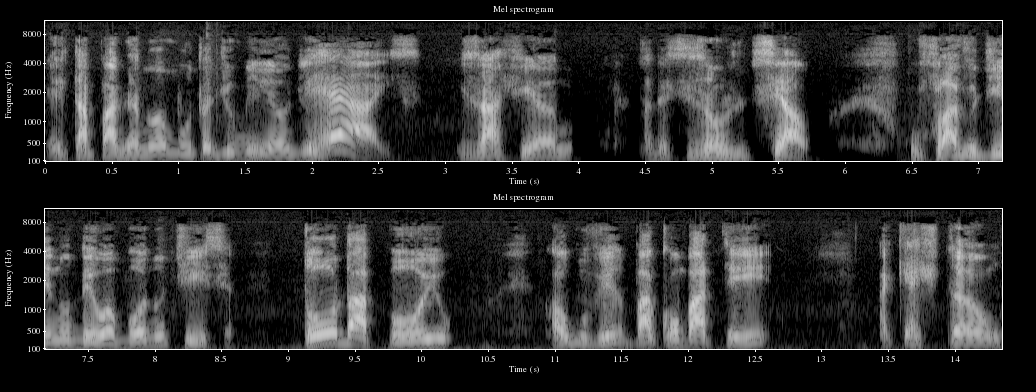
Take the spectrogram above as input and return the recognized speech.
Ele está pagando uma multa de um milhão de reais, desafiando a decisão judicial. O Flávio Dino deu a boa notícia. Todo apoio ao governo para combater a questão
